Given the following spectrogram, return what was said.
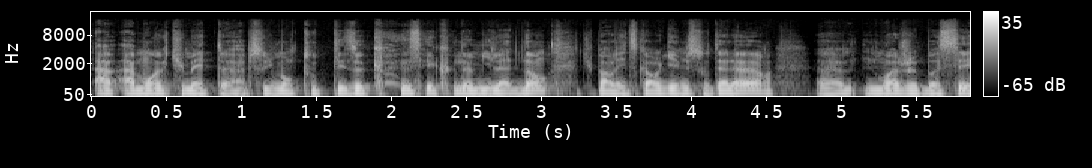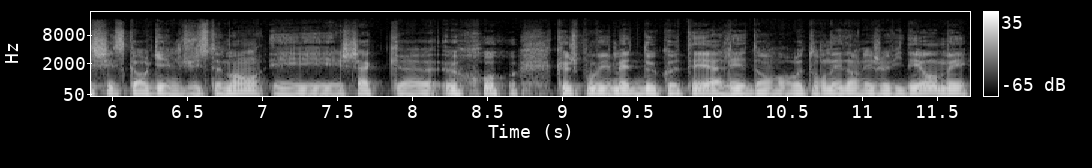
à, à moins que tu mettes absolument toutes tes éco- économies là-dedans. Tu parlais de Score Games tout à l'heure. Euh, moi, je bossais chez Score Games justement, et chaque euh, euro que je pouvais mettre de côté allait dans, retourner dans les jeux vidéo. Mais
